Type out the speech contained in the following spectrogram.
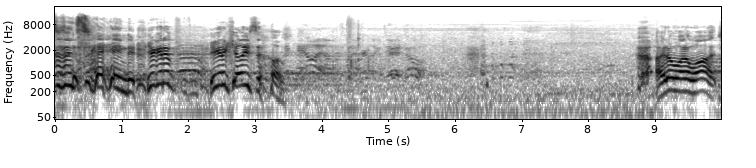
is insane, dude. You're gonna, you're gonna kill yourself. I know I am. It's gonna hurt like dude, no. I don't want to watch.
